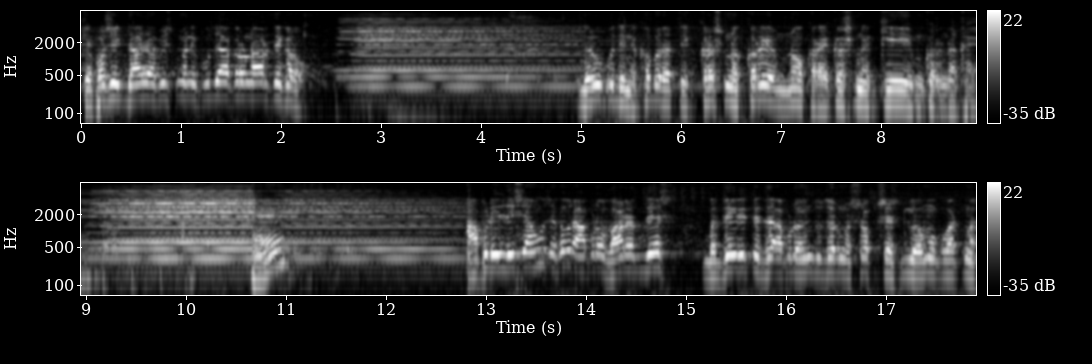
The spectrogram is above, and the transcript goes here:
કે પછી દાદા ભીષ્મની પૂજા કરો ને આરતી કરો. દ્રૌપદીને ખબર હતી, કૃષ્ણ કરે એમ ન કરાય, કૃષ્ણ કે એમ કરી નાખાય. હે? આપણી દિશા શું છે ખબર? આપણો ભારત દેશ બધી રીતે આપણો હિન્દુ ધર્મ સક્સેસ ગયો, અમુક વાતમાં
